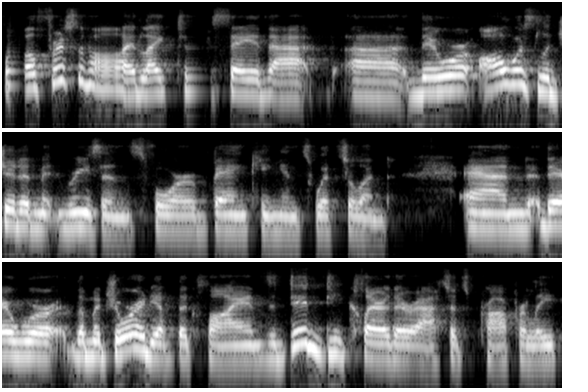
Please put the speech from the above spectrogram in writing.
Well, first of all, I'd like to say that uh, there were always legitimate reasons for banking in Switzerland. And there were the majority of the clients did declare their assets properly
